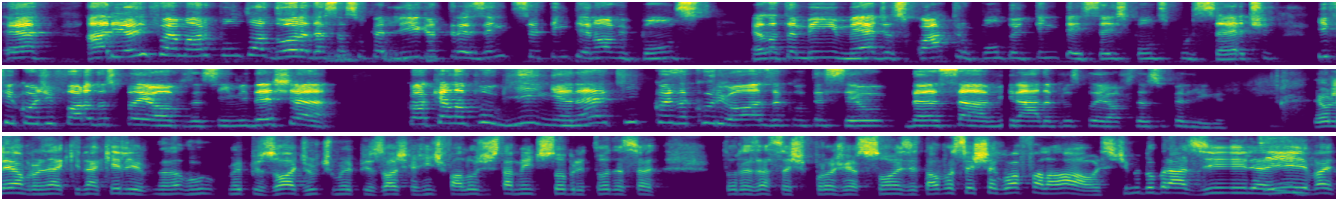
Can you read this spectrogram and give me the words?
É, a Ariane foi a maior pontuadora dessa Superliga, 379 pontos. Ela também, em médias, 4,86 pontos por set e ficou de fora dos playoffs, assim, me deixa com aquela pulguinha, né? Que coisa curiosa aconteceu dessa virada para os playoffs da Superliga. Eu lembro, né, que naquele no episódio, último episódio que a gente falou justamente sobre toda essa, todas essas projeções e tal, você chegou a falar, ó, esse time do Brasília Sim. aí vai.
